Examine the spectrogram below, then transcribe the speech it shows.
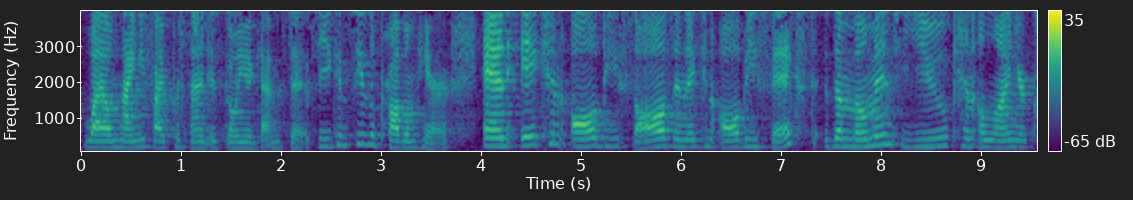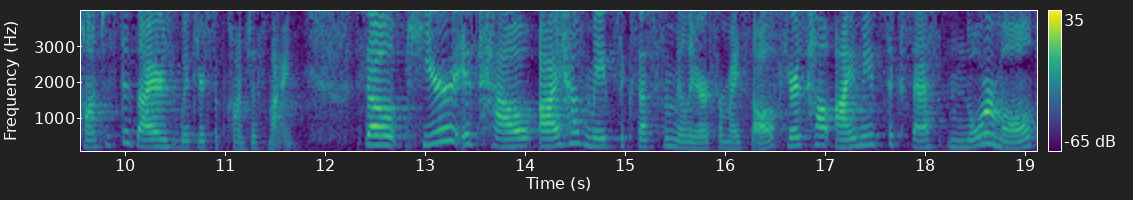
while 95% is going against it. So you can see the problem here. And it can all be solved and it can all be fixed the moment you can align your conscious desires with your subconscious mind. So, here is how I have made success familiar for myself. Here's how I made success normal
